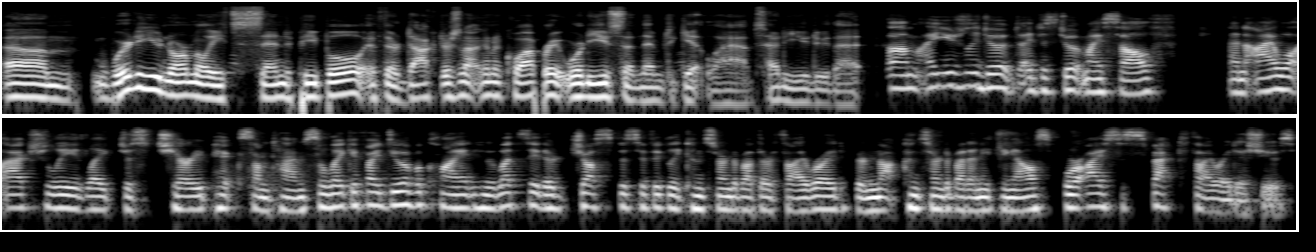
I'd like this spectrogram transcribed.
Um, where do you normally send people if their doctor's not going to cooperate? Where do you send them to get labs? How do you do that? Um, i usually do it i just do it myself and i will actually like just cherry pick sometimes. So like if i do have a client who let's say they're just specifically concerned about their thyroid they're not concerned about anything else or i suspect thyroid issues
